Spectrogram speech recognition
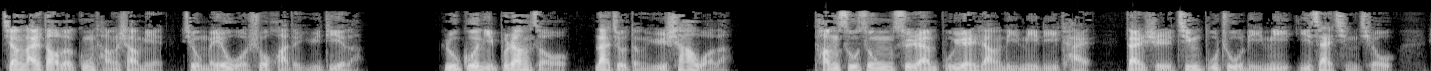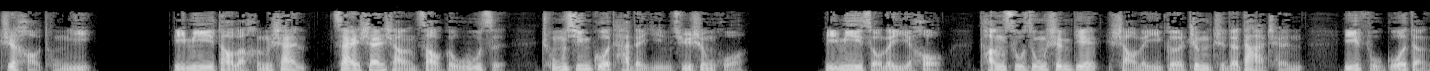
将来到了公堂上面就没有我说话的余地了。如果你不让走，那就等于杀我了。唐肃宗虽然不愿让李密离开，但是经不住李密一再请求，只好同意。李密到了衡山，在山上造个屋子，重新过他的隐居生活。李密走了以后，唐肃宗身边少了一个正直的大臣，李辅国等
